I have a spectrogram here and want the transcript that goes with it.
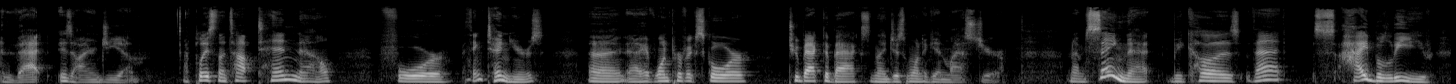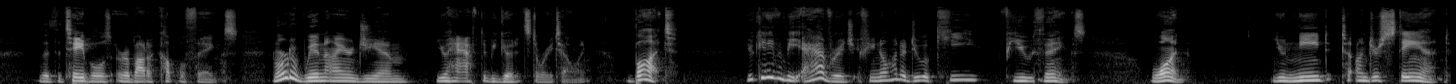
and that is Iron GM. I've placed in the top 10 now for, I think, 10 years. And I have one perfect score, two back to backs, and I just won again last year. And I'm saying that because that I believe that the tables are about a couple things. In order to win Iron GM, you have to be good at storytelling. But you can even be average if you know how to do a key few things. One, you need to understand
